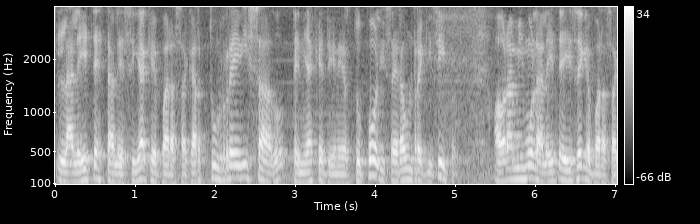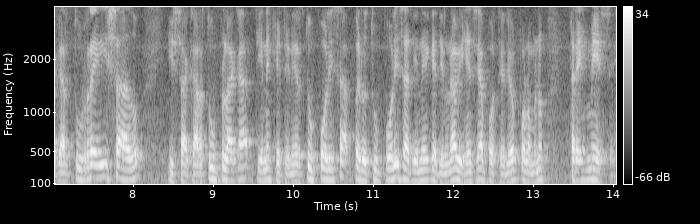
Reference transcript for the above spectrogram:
la ley te establecía que para sacar tu revisado tenías que tener tu póliza, era un requisito. Ahora mismo la ley te dice que para sacar tu revisado y sacar tu placa tienes que tener tu póliza, pero tu póliza tiene que tener una vigencia posterior por lo menos tres meses.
